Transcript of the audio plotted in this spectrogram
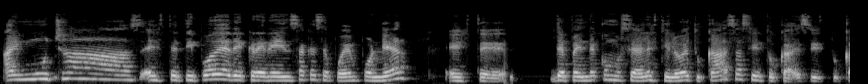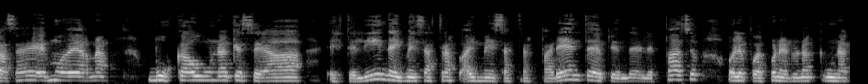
hay muchas, este tipo de, de creencias que se pueden poner. este, depende cómo sea el estilo de tu casa. Si tu, si tu casa es moderna, busca una que sea este, linda. Hay mesas, hay mesas transparentes, depende del espacio. O le puedes poner una, una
